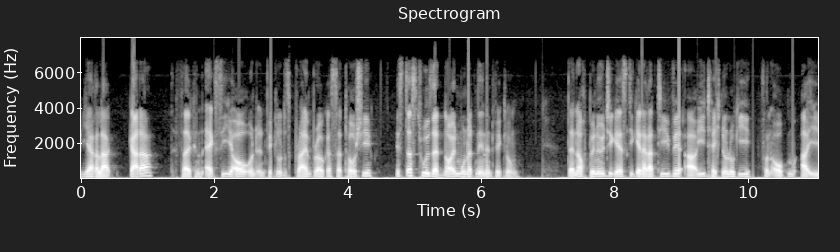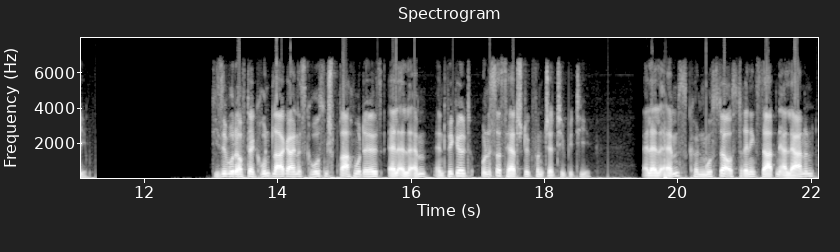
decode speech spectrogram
Yarlagadda Falcon X CEO und Entwickler des Prime-Brokers Satoshi, ist das Tool seit neun Monaten in Entwicklung. Dennoch benötige es die generative AI-Technologie von OpenAI. Diese wurde auf der Grundlage eines großen Sprachmodells (LLM) entwickelt und ist das Herzstück von ChatGPT. LLMs können Muster aus Trainingsdaten erlernen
